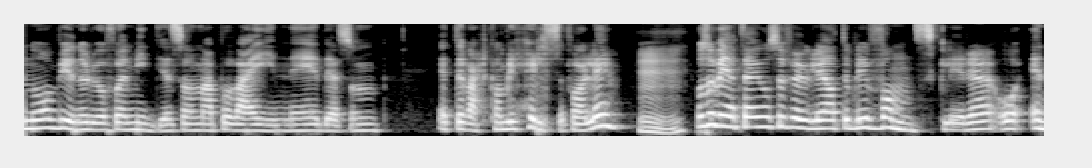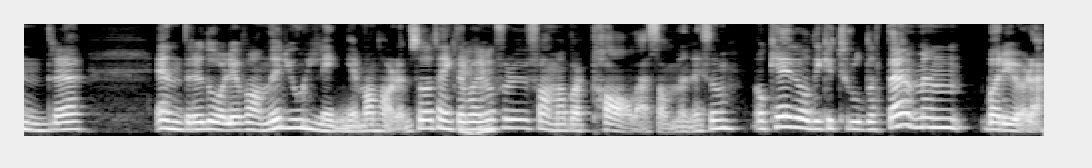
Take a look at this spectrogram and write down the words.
nå begynner du å få en midje som er på vei inn i det som etter hvert kan bli helsefarlig. Mm. Og så vet jeg jo selvfølgelig at det blir vanskeligere å endre, endre dårlige vaner jo lenger man har dem. Så da tenkte jeg bare nå får du faen meg bare ta deg sammen, liksom. Ok, du hadde ikke trodd dette, men bare gjør det.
